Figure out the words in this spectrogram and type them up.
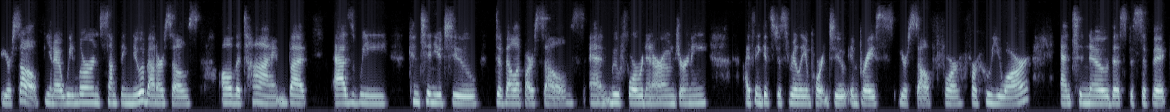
yourself. You know, we learn something new about ourselves all the time. But as we continue to develop ourselves and move forward in our own journey, I think it's just really important to embrace yourself for for who you are and to know the specific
